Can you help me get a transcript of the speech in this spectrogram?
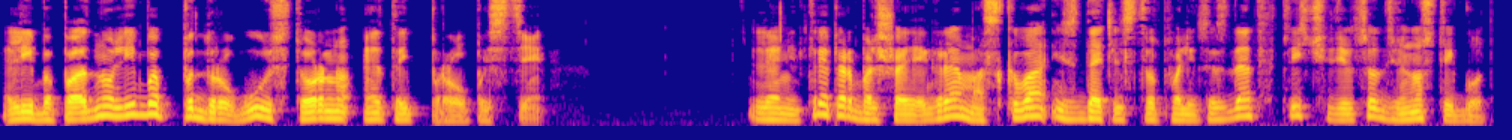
либо по одну, либо по другую сторону этой пропасти. Леонид Трепер, Большая игра, Москва, издательство Политиздат, 1990 год.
